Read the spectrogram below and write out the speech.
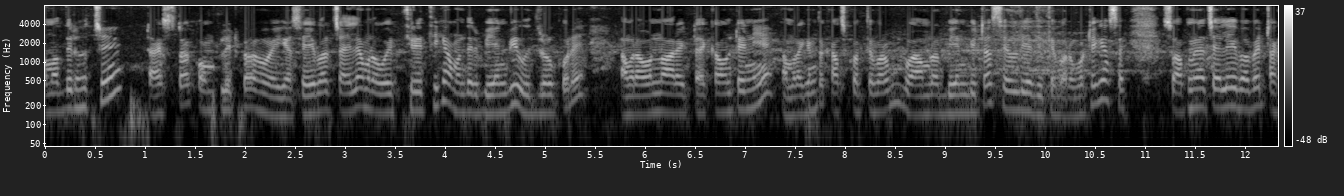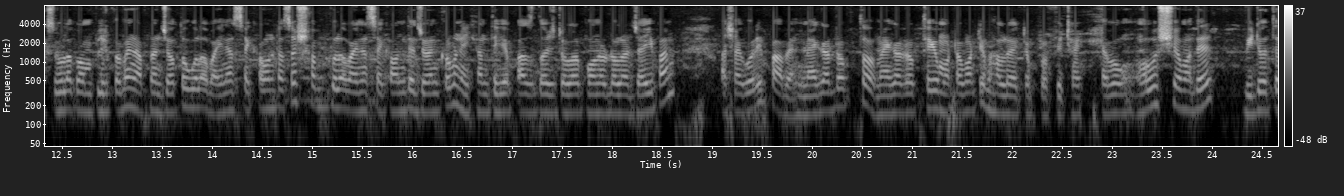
আমাদের হচ্ছে টাস্কটা কমপ্লিট করা হয়ে গেছে। এবার চাইলে আমরা ওয়েব থ্রি থেকে আমাদের বিএনবি উইথড্র করে আমরা অন্য আরেকটা অ্যাকাউন্টে নিয়ে আমরা কিন্তু কাজ করতে পারব বা আমরা বিএনবিটা সেল দিয়ে দিতে পারব, ঠিক আছে? সো আপনারা চাইলে এইভাবে টাস্কগুলো কমপ্লিট করবেন। আপনার যতগুলো বাইনাস অ্যাকাউন্ট আছে, সবগুলো বাইনাস অ্যাকাউন্টে জয়েন করবেন। এখান থেকে পাঁচ, দশ ডলার পনেরো ডলার যাই পান, আশা করি পাবেন। মেগাড্রপ তো মেগাড্রপ থেকে মোটামুটি ভালো একটা প্রফিট হয়। এবং অবশ্যই আমাদের ভিডিওতে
